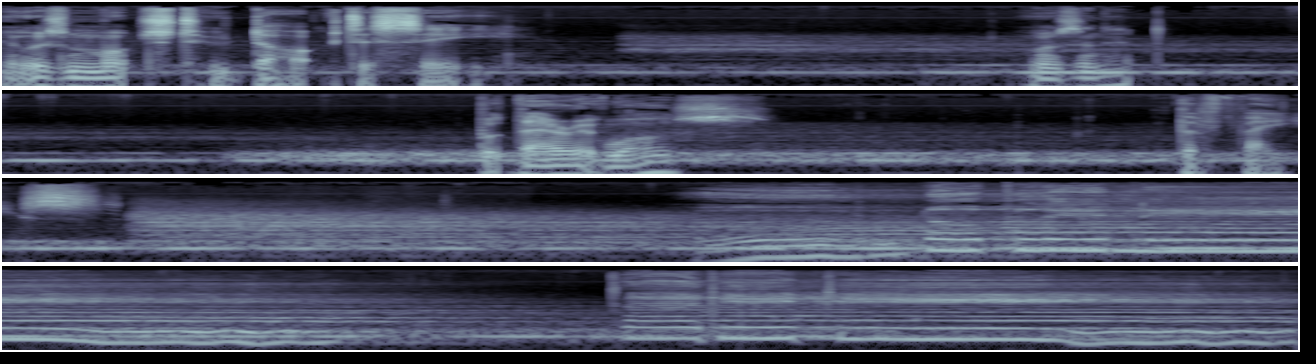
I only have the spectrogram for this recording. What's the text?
It was much too dark to see, wasn't it? But there it was the face. Oh, Daddy dear,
